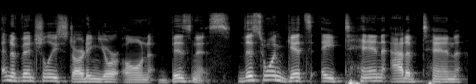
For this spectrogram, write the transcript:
and eventually starting your own business. This one gets a 10 out of 10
